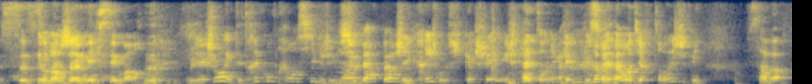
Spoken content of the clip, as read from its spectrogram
ça ne sera mort. jamais, c'est mort. Mais les gens étaient très compréhensifs, j'ai eu Ouais. super peur, j'ai écrit, je me suis cachée, j'ai attendu quelques semaines avant d'y retourner, j'ai fait ça va.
